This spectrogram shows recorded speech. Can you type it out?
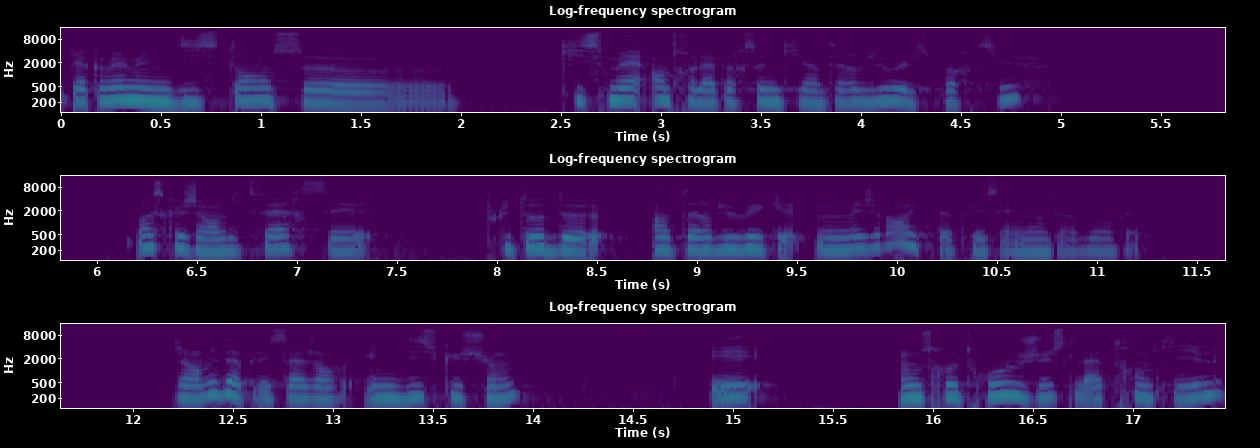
il y a quand même une distance euh, qui se met entre la personne qui interviewe et le sportif. Moi, ce que j'ai envie de faire, c'est plutôt de interviewer. Mais j'ai pas envie d'appeler ça une interview en fait. J'ai envie d'appeler ça genre une discussion. Et on se retrouve juste là tranquille.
